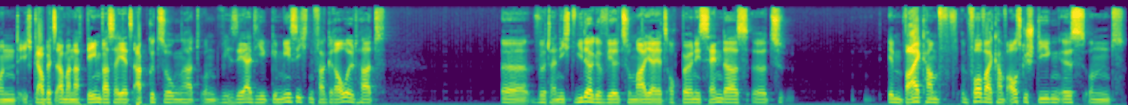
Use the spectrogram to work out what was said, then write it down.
Und ich glaube jetzt aber nach dem, was er jetzt abgezogen hat und wie sehr die Gemäßigten vergrault hat, äh, wird er nicht wiedergewählt, zumal ja jetzt auch Bernie Sanders äh, zu, im Wahlkampf, im Vorwahlkampf ausgestiegen ist und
